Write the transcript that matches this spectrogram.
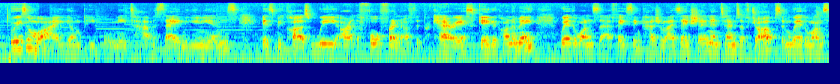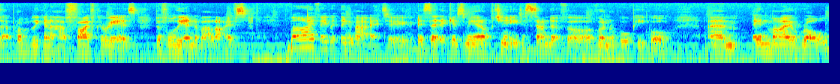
The reason why young people need to have a say in unions is because we are at the forefront of the precarious gig economy. We're the ones that are facing casualisation in terms of jobs, and we're the ones that are probably going to have five careers before the end of our lives. My favourite thing about ETU is that it gives me an opportunity to stand up for vulnerable people. Um, in my role,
